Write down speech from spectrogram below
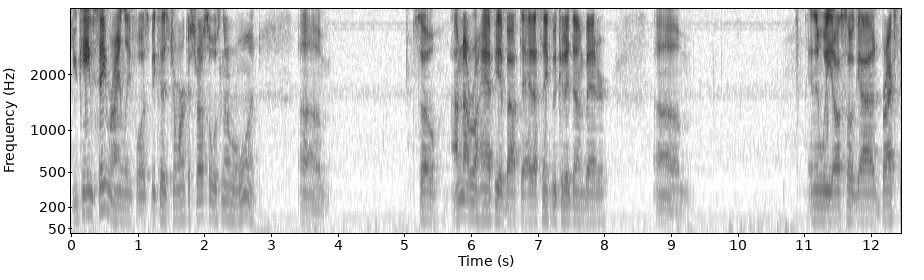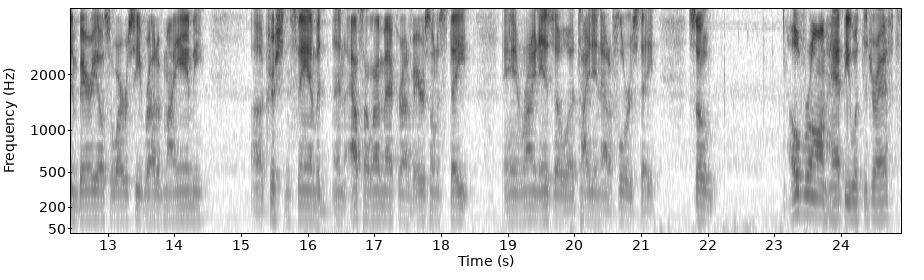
you can't say Ryan Leaf was because JaMarcus Russell was number one. Um, so I'm not real happy about that. I think we could have done better. Um, and then we also got Braxton Berrios, a wide receiver out of Miami, uh, Christian Sam, an outside linebacker out of Arizona State, and Ryan Izzo, a tight end out of Florida State. So overall, I'm happy with the draft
